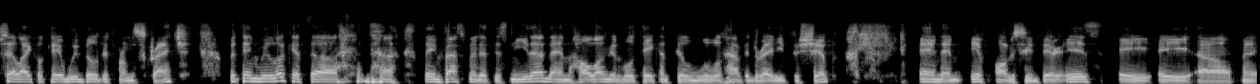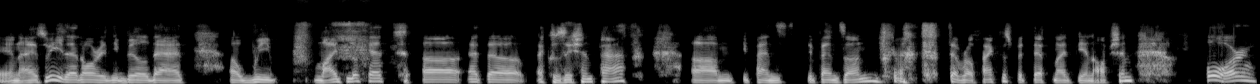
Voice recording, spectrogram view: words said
say like okay we build it from scratch. But then we look at the, the, the investment that is needed and how long it will take until we will have it ready to ship. And then if obviously there is a, a uh, an isv that already built that uh, we might look at uh, at the acquisition path. Um, depends depends on several factors but that might be an option or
